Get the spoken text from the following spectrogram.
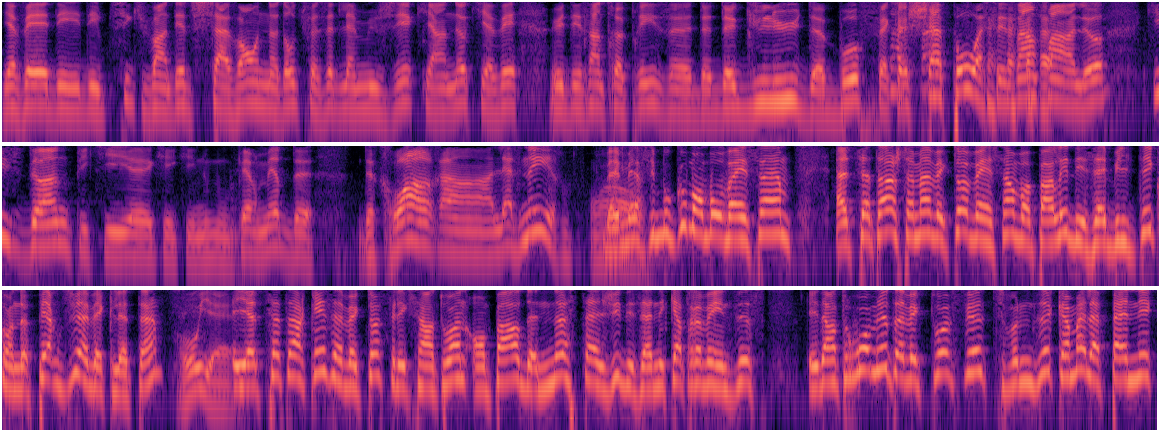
Il y avait des, des petits qui vendaient du savon, il y en a d'autres qui faisaient de la musique. Il y en a qui avaient eu des entreprises euh, de, de glu, de bouffe. Fait que chapeau à ces enfants-là qui se donnent puis qui, euh, qui, qui nous permettent de, de croire en l'avenir. Ben, merci beaucoup, mon beau Vincent. À 17h, justement, avec toi, Vincent, on va parler des habiletés qu'on a perdues avec le temps. Oh yeah. Et à 17h15 avec toi, Félix-Antoine, on parle de nostalgie des années 90. Et dans trois minutes avec toi, Phil, tu vas nous dire comment la panique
